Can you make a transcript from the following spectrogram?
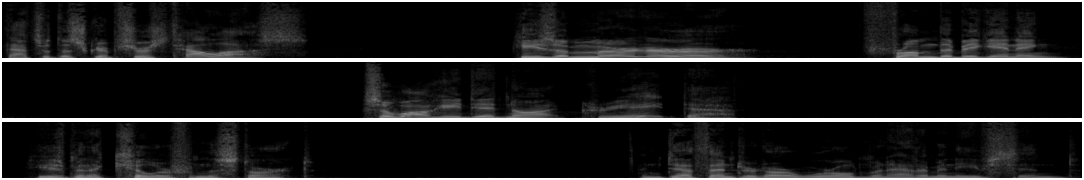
That's what the scriptures tell us. He's a murderer from the beginning. So while he did not create death, he has been a killer from the start. And death entered our world when Adam and Eve sinned.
